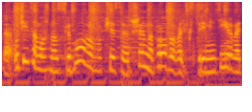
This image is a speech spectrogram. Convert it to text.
Да, учиться можно с любого вообще совершенно, пробовать, экспериментировать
